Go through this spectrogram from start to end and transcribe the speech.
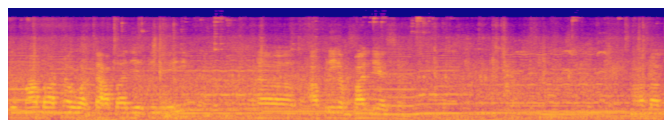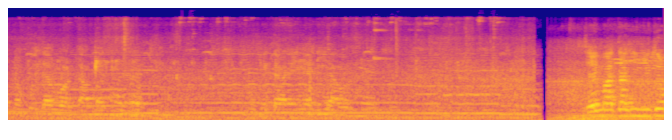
તો મા બાપના વર્તા બાજેથી નહીં આપણી અંબા લે છે મા બાપના કોઈ દાર વર્તા બાજે નથી. આવે જય માતાજી મિત્રો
